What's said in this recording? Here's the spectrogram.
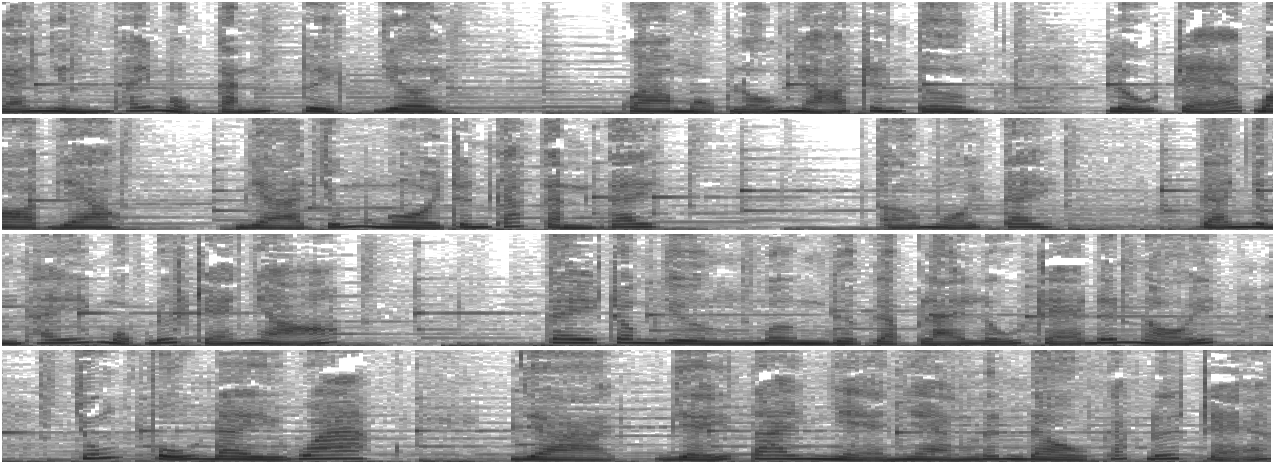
Gã nhìn thấy một cảnh tuyệt vời. Qua một lỗ nhỏ trên tường, lũ trẻ bò vào và chúng ngồi trên các cành cây. Ở mỗi cây, gã nhìn thấy một đứa trẻ nhỏ. Cây trong giường mừng được gặp lại lũ trẻ đến nỗi chúng phủ đầy hoa và vẫy tay nhẹ nhàng lên đầu các đứa trẻ.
